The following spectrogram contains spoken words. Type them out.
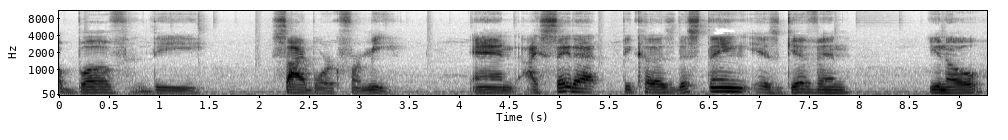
above the cyborg for me. And I say that because this thing is given, you know,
